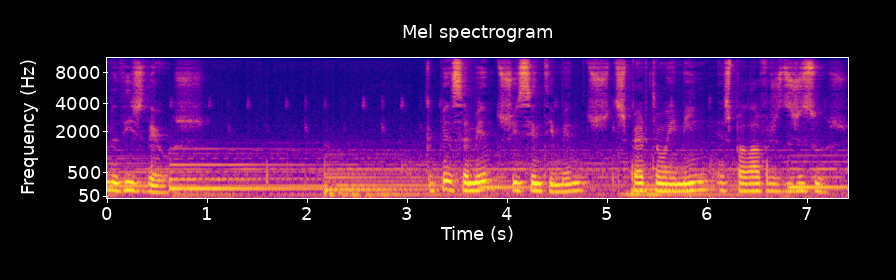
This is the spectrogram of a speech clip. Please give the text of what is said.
me diz Deus? Que pensamentos e sentimentos despertam em mim as palavras de Jesus?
